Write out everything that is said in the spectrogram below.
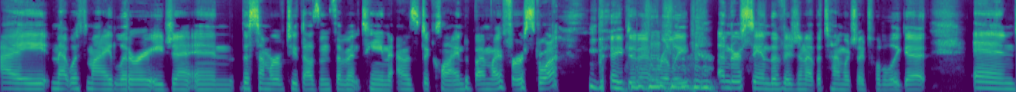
I met with my literary agent in the summer of 2017. I was declined by my first one. they didn't really understand the vision at the time, which I totally get. And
